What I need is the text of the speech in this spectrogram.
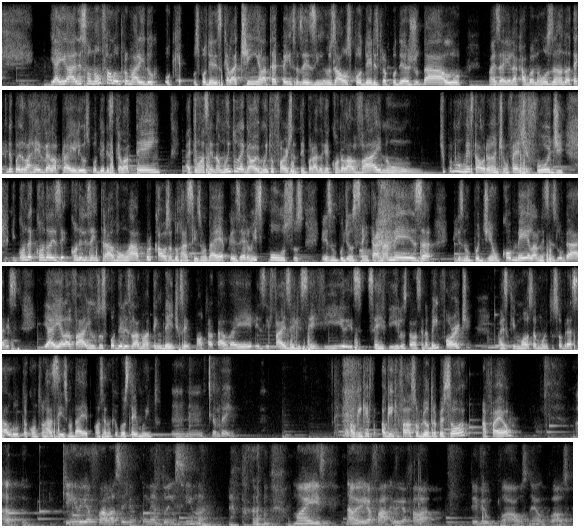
E aí a Alison não falou pro marido que, os poderes que ela tinha, ela até pensa às vezes em usar os poderes para poder ajudá-lo mas aí ele acaba não usando, até que depois ela revela para ele os poderes que ela tem. Aí tem uma cena muito legal e muito forte na temporada que é quando ela vai num tipo num restaurante, um fast food, e quando, quando, eles, quando eles entravam lá, por causa do racismo da época, eles eram expulsos, eles não podiam sentar na mesa, eles não podiam comer lá nesses lugares, e aí ela vai e usa os poderes lá no atendente que sempre maltratava eles e faz eles servir, servi-los, então é uma cena bem forte, mas que mostra muito sobre essa luta contra o racismo da época, uma cena que eu gostei muito. Uhum, também. Alguém quer, alguém quer falar sobre outra pessoa? Rafael? Ah, quem eu ia falar, você já comentou em cima. Mas, não, eu ia, eu ia falar. Teve o Klaus, né? O Klaus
